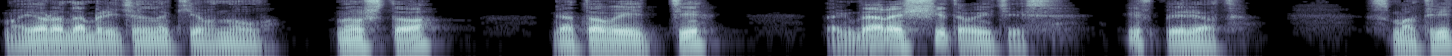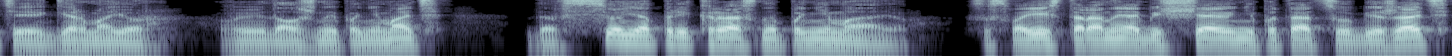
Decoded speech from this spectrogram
Майор одобрительно кивнул. «Ну что, готовы идти? Тогда рассчитывайтесь. И вперед. Смотрите, гермайор, вы должны понимать... Да все я прекрасно понимаю. Со своей стороны обещаю не пытаться убежать,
